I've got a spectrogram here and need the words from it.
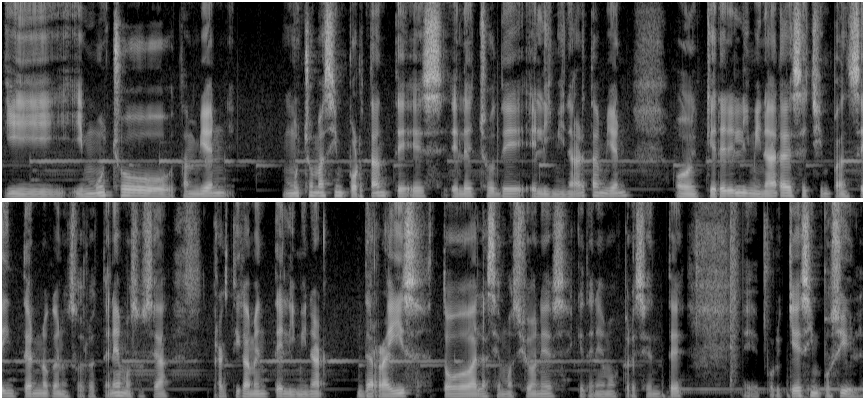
Y, y, mucho también, mucho más importante es el hecho de eliminar también o querer eliminar a ese chimpancé interno que nosotros tenemos. O sea, prácticamente eliminar de raíz todas las emociones que tenemos presentes, eh, porque es imposible,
